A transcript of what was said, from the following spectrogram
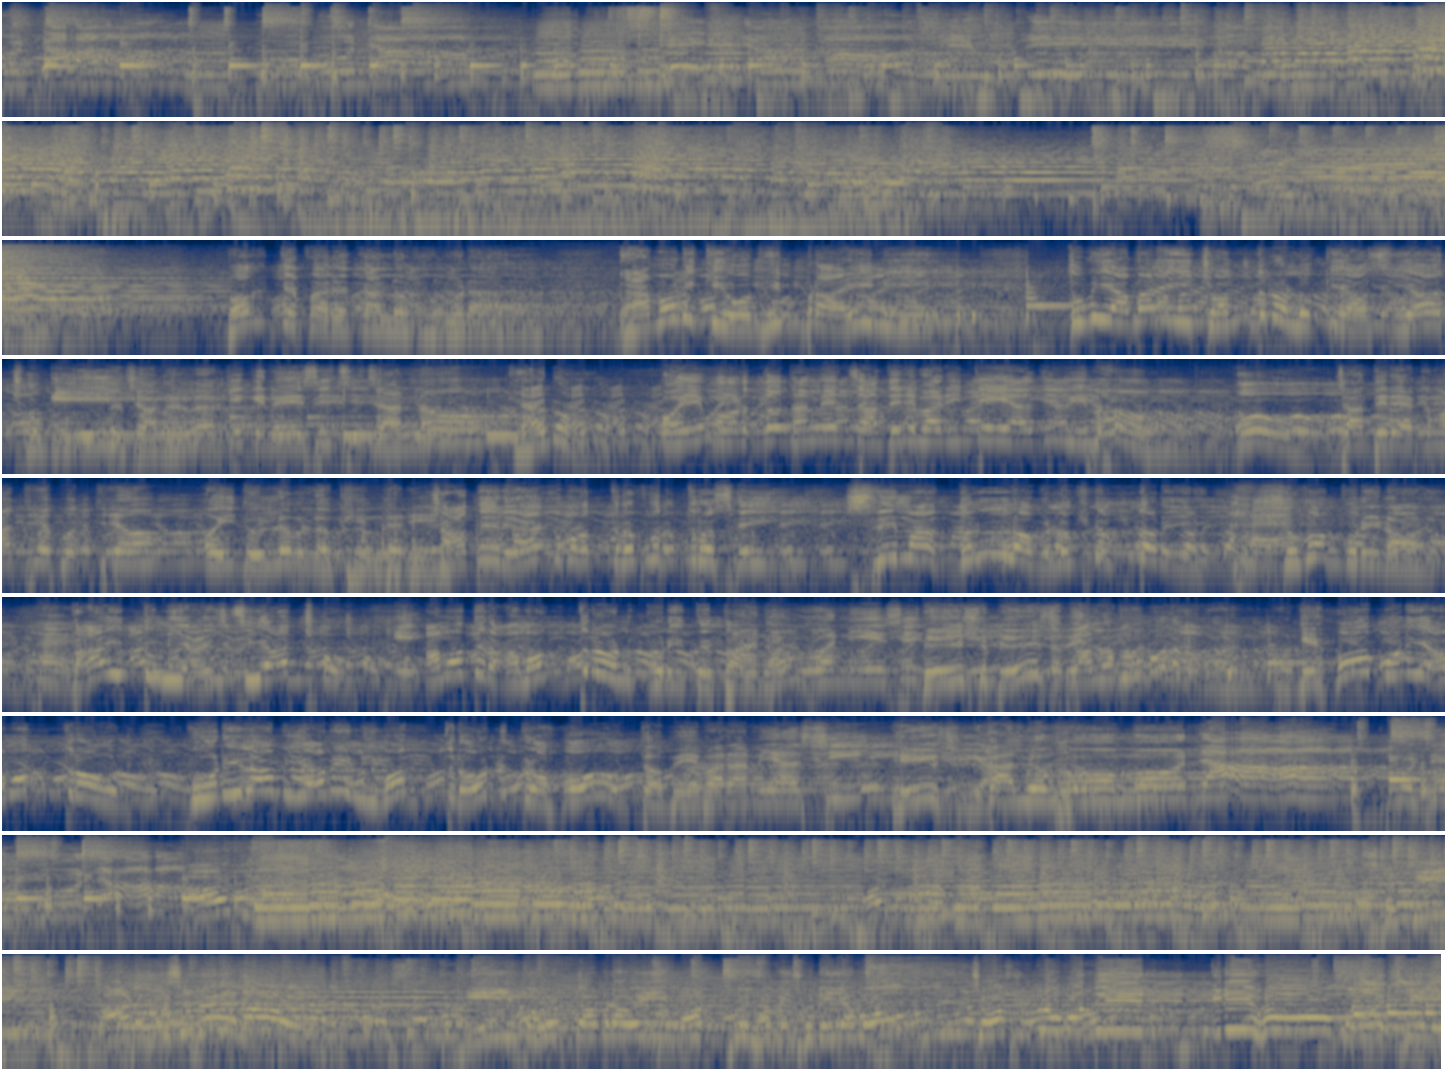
বলতে পারে কালো ঘোড়া। এমনকি অভিপ্রায় নিয়ে তুমি আবার এই চন্দ্র লোকে আসিয়াছ এই বলতে পারো। জনলাকে কেন এসেছি জানো? কেন? ওই মর্তধামে চাঁদের বাড়িতে আজ বিবাহ। ও। চাঁদের একমাত্র পুত্র ওই দুর্লভ লক্ষিন্দরে। যাদের একমাত্র পুত্র সেই শ্রীমৎ দুর্লভ লক্ষেন্দরের শুভ পরিণয় হ্যাঁ। তাই তুমি আসিয়াছ। আমাদের আমন্ত্রণ করিতে তাই না? বেশ বেশ কালো করো। দেহ বড়ি আমন্ত্রণ। করিলামই আমি নিমন্ত্রণ গ্রহণ। তবে এবার আমি আসো। কালো ভোমরা এই মুহূর্তে আমরা ওই মর্থধামে ছুটে যাব। চন্দ্রমতির গৃহ মাঝে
